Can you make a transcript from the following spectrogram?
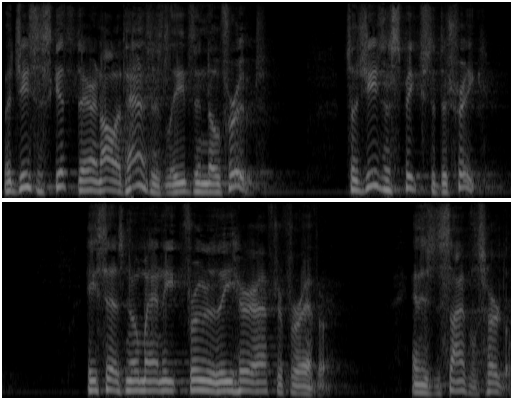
But Jesus gets there and all it has is leaves and no fruit. So Jesus speaks to the tree. He says, No man eat fruit of thee hereafter forever. And his disciples heard him.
